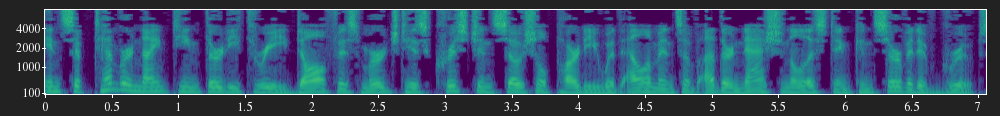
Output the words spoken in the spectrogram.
In September 1933 Dollfuss merged his Christian Social Party with elements of other nationalist and conservative groups,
